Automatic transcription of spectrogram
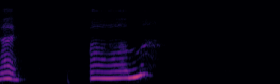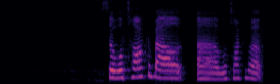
Okay. Um. So we'll talk about, uh, we'll talk about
